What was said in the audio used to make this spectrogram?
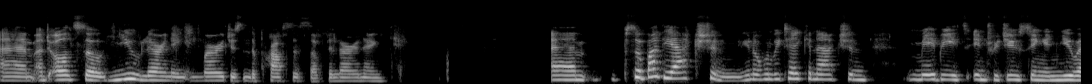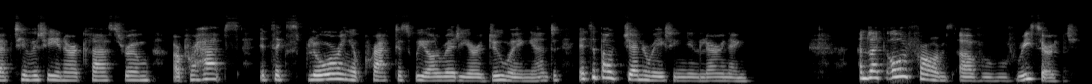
Um, and also new learning emerges in the process of the learning. Um, so by the action, you know, when we take an action, maybe it's introducing a new activity in our classroom, or perhaps it's exploring a practice we already are doing, and it's about generating new learning. And like all forms of research,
